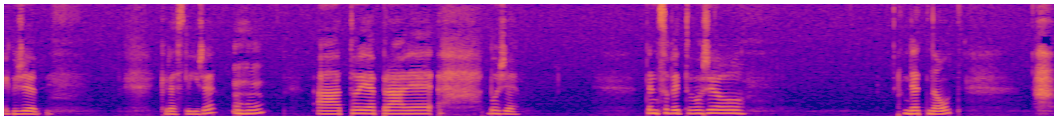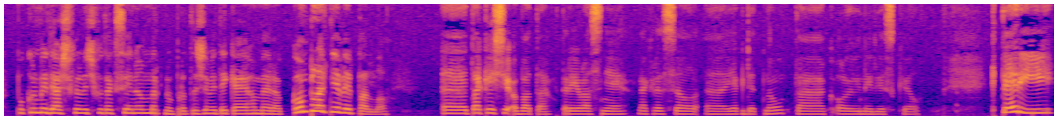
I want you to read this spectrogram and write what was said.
jakože kreslíře Uh-huh. a to je právě, bože, ten, co vytvořil Death Note. Pokud mi dáš chviličku, tak si jenom mrknu, protože mi teďka jeho jméno kompletně vypadlo. Uh, Takeshi Obata, který vlastně nakreslil uh, jak Death Note, tak All You Need Is Kill. Který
